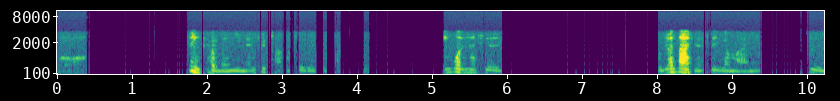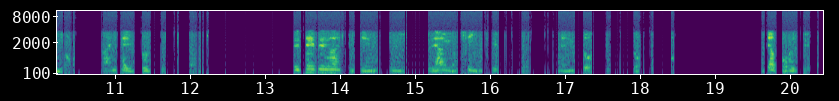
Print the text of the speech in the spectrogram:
说尽可能你能去尝试就去尝试，因为那是我觉得大学是一个蛮自由、蛮可以做自己的，所以在这段时间，你只要有兴趣，能做就做，比较不会觉得，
